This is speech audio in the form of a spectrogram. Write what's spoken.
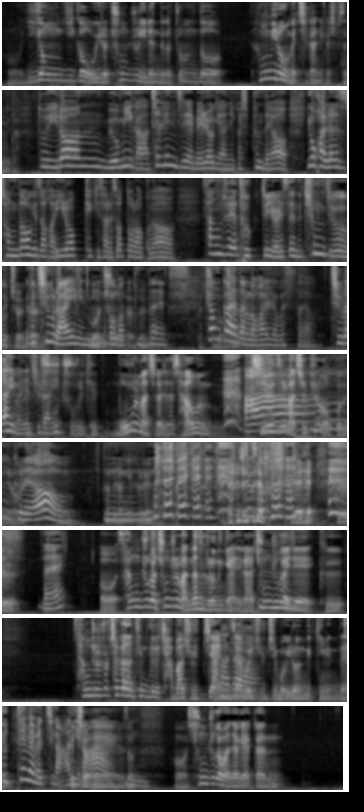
어, 이 경기가 오히려 충주 이랜드가 좀 더 흥미로운 매치가 아닐까 싶습니다. 또 이런 묘미가 챌린지의 매력이 아닐까 싶은데요. 이거 관련해서 정다호 기자가 이렇게 기사를 썼더라고요. 상주의 독주 열쇠는 충주. 그쵸, 그 그러니까 주 라임인 뭐것 충- 같은데 뭐 평가해달라고 하려고 했어요. 주 라임 아니야, 주 라임? 주, 주 이렇게 몸을 맞춰야지 사실 자음은 아, 지읒을 맞출 필요는 없거든요. 그래요? 네, 힙합이란 게 음. 그래요. 어쨌든 네. 그 네. 어, 상주가 충주를 만나서 그러는 게 아니라 충주가 음. 이제 그 상주를 쫓아가는 팀들을 잡아줄지 안 맞아요. 잡을줄지 뭐 이런 느낌인데 두 팀의 매치가 아니라. 그쵸, 네. 그래서 음. 어, 충주가 만약에 약간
